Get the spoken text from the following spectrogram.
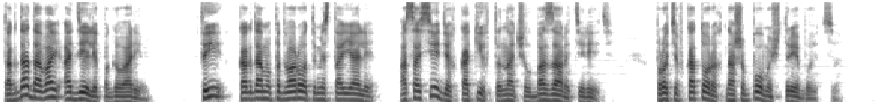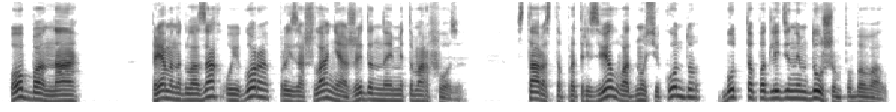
Тогда давай о деле поговорим. Ты, когда мы под воротами стояли, о соседях каких-то начал базары тереть, против которых наша помощь требуется. Оба-на! Прямо на глазах у Егора произошла неожиданная метаморфоза. Староста протрезвел в одну секунду будто под ледяным душем побывал.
